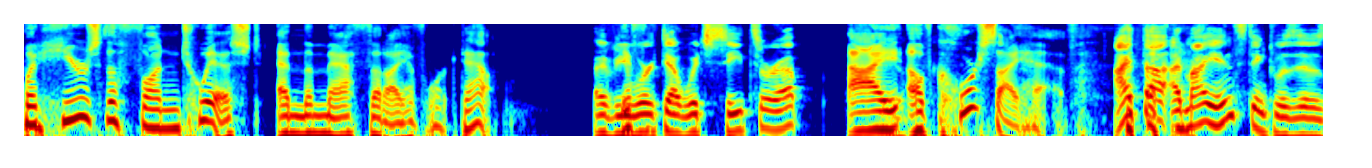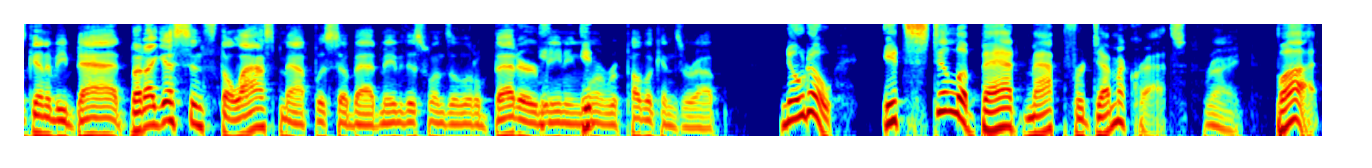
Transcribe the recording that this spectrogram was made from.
But here's the fun twist and the math that I have worked out. Have you If- worked out which seats are up? I, of course, I have. I thought my instinct was it was going to be bad, but I guess since the last map was so bad, maybe this one's a little better, meaning it- more Republicans are up. No, no, it's still a bad map for Democrats, Right. but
